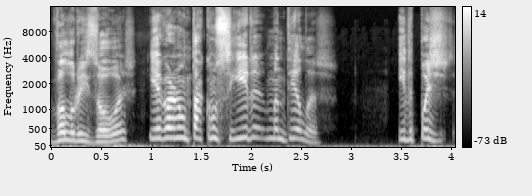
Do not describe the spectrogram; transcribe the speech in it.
valorizou-as e agora não está a conseguir mantê-las. E depois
